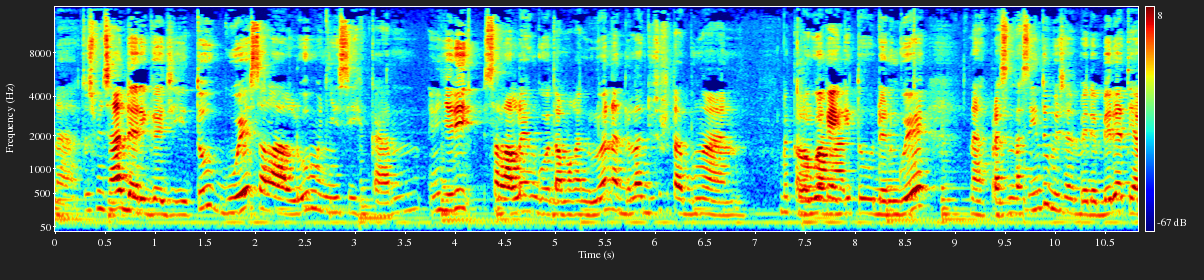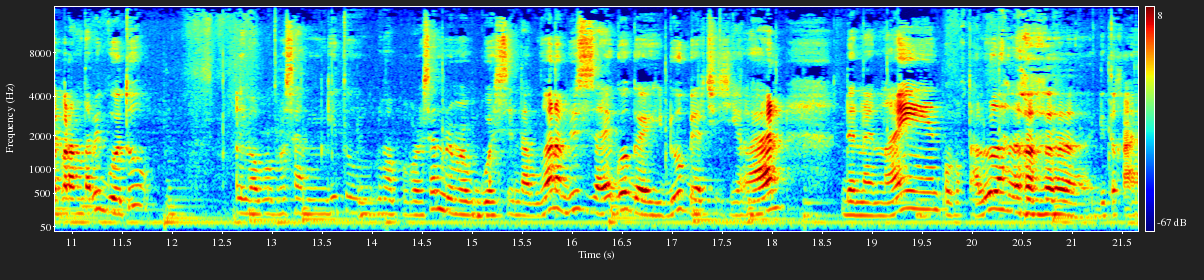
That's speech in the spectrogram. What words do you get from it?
Nah terus misalnya dari gaji itu gue selalu menyisihkan ini jadi selalu yang gue utamakan duluan adalah justru tabungan. Betul kalau gue kayak gitu. Dan gue nah presentasinya tuh bisa beda-beda tiap orang. Tapi gue tuh 50% gitu. 50% benar-benar gue sisihin tabungan habis itu sisanya gue gaya hidup bayar cicilan dan lain-lain popok talu lah gitu kan.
